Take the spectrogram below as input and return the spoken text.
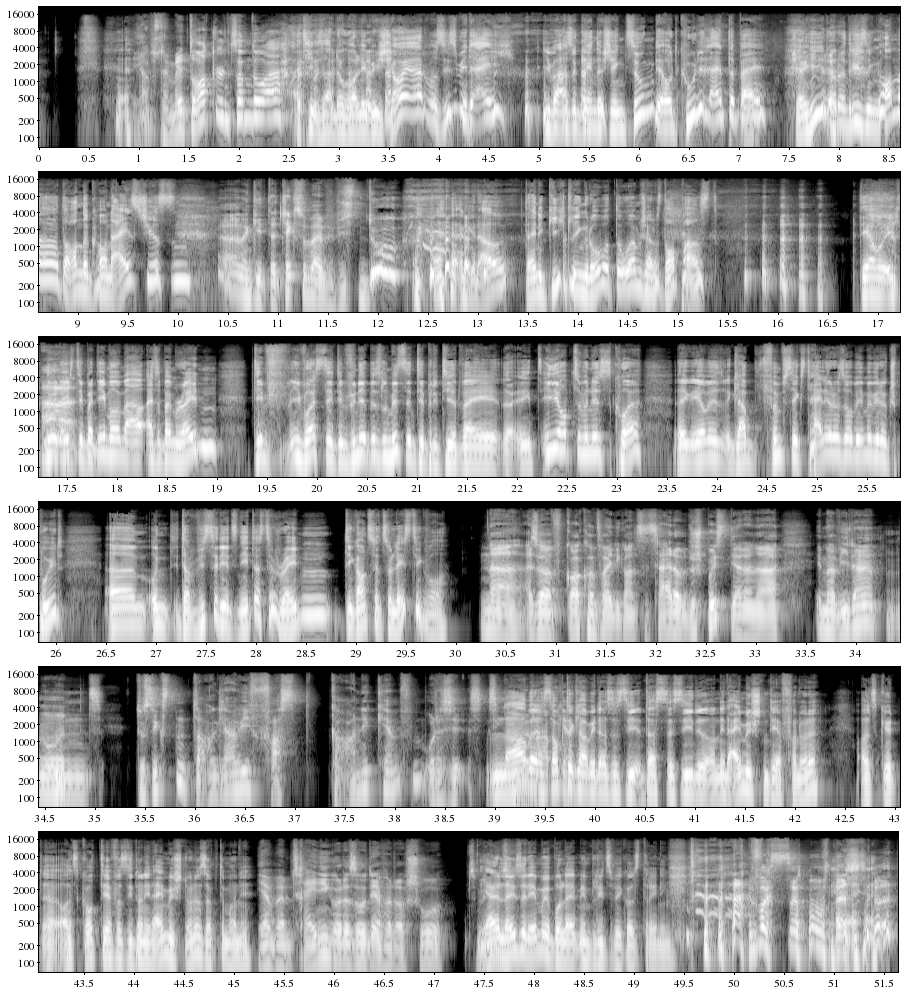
ich hab's nicht mit Trotteln zum Tor. Die sind doch alle bescheuert, was ist mit euch? Ich war so gern der Sheng Tsung, der hat coole Leute dabei. Schau hier, der hat einen riesigen Hammer, der andere kann Eis schießen. Ja, dann geht der Jax vorbei. Wie bist denn du? genau, deine gichtlichen Roboterarm, schau, dass du abpasst. Der war echt nur Ah. lästig. Bei dem haben wir auch, also beim Raiden, den, ich weiß nicht, den finde ich ein bisschen missinterpretiert, weil ich, ich habe zumindest kein, ich habe, ich glaube, fünf, sechs Teile oder so habe ich immer wieder gespielt. Ähm, und da wisst ihr jetzt nicht, dass der Raiden die ganze Zeit so lästig war. Na, also auf gar keinen Fall die ganze Zeit, aber du spielst ja dann auch immer wieder Mhm. und du siehst ihn da, glaube ich, fast gar nicht kämpfen. Oder sie, sie, Na, aber er sagt ja, glaube ich, dass er sie, dass er sie da nicht einmischen dürfen, oder? Als Gott, äh, als Gott darf er sie da nicht einmischen, oder? Sagt der Mann. Ja, beim Training oder so, der war doch schon. Ja, er Zumindest. lasert ein paar Leute mit dem Blitz weg als Training. Einfach so, weißt du?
